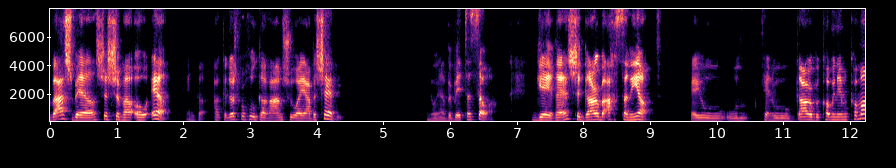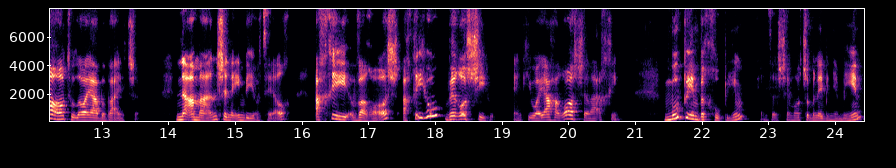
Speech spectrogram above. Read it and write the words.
ואשבל ששבה אוהל. הקדוש ברוך הוא גרם שהוא היה בשבי. הוא היה בבית הסוהר. גרש שגר באכסניות. הוא, הוא, כן, הוא גר בכל מיני מקומות, הוא לא היה בבית שלו. נאמן, שנעים ביותר, אחי וראש, אחי הוא וראשי הוא, כן, כי הוא היה הראש של האחים. מופים וחופים, כן, זה שמות של בני בנימין,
